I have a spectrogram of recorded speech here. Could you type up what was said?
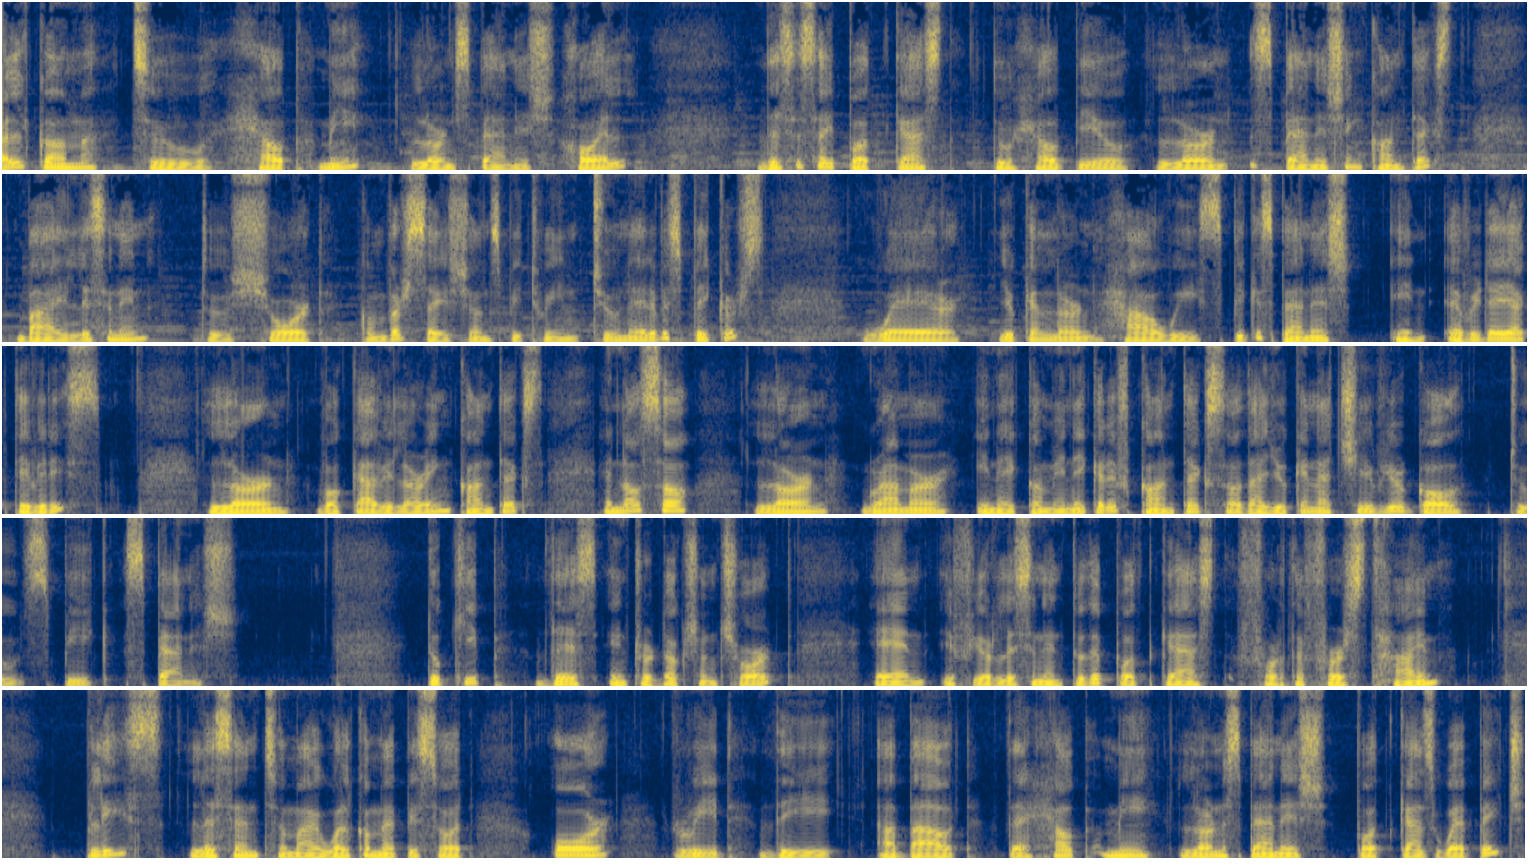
Welcome to Help Me Learn Spanish, Joel. This is a podcast to help you learn Spanish in context by listening to short conversations between two native speakers where you can learn how we speak Spanish in everyday activities, learn vocabulary in context, and also learn grammar in a communicative context so that you can achieve your goal to speak Spanish. To keep this introduction short, and if you're listening to the podcast for the first time, please listen to my welcome episode or read the About the Help Me Learn Spanish podcast webpage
